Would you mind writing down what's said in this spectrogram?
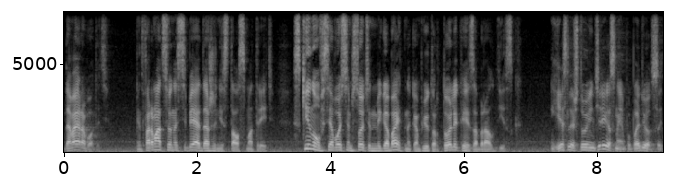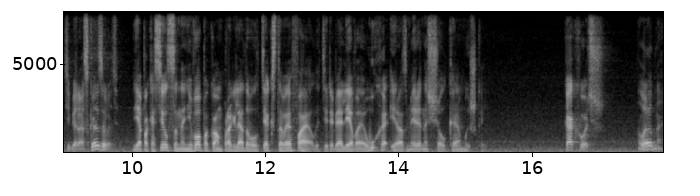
Давай работать. Информацию на себя я даже не стал смотреть. Скинул все восемь сотен мегабайт на компьютер Толика и забрал диск. Если что интересное попадется, тебе рассказывать? Я покосился на него, пока он проглядывал текстовые файлы, теребя левое ухо и размеренно щелкая мышкой. Как хочешь. Ладно.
